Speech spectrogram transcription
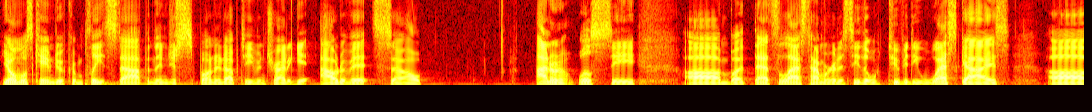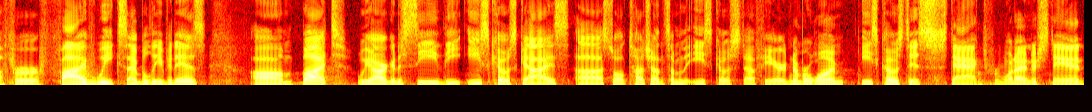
you almost came to a complete stop and then just spun it up to even try to get out of it. So I don't know. We'll see. Um, but that's the last time we're going to see the 250 West guys uh, for five weeks, I believe it is. Um, but we are going to see the East Coast guys. Uh, so I'll touch on some of the East Coast stuff here. Number one, East Coast is stacked. From what I understand,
